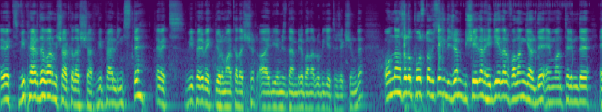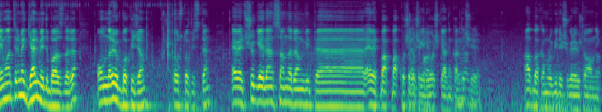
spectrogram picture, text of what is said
Evet Viper'de varmış arkadaşlar. Viper Links'te. Evet Viper'i bekliyorum arkadaşlar. Aile üyemizden biri bana Ruby getirecek şimdi. Ondan sonra post ofise gideceğim. Bir şeyler hediyeler falan geldi. Envanterimde envanterime gelmedi bazıları. Onlara bir bakacağım. Şu post ofisten. Evet şu gelen sanırım Viper. Evet bak bak koşa koşa geliyor. Hoş geldin kardeşim. Al bakalım Ruby de şu görevi tamamlayayım.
